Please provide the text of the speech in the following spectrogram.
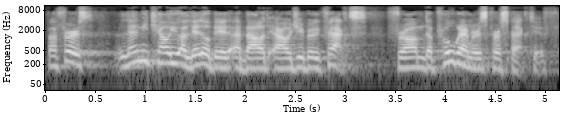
But first, let me tell you a little bit about algebraic effects from the programmer's perspective.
